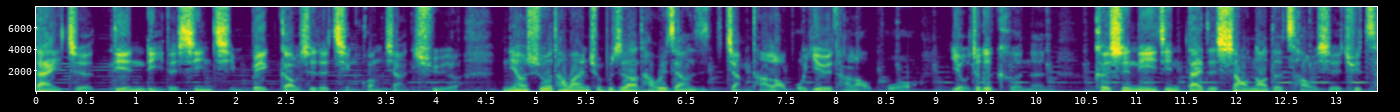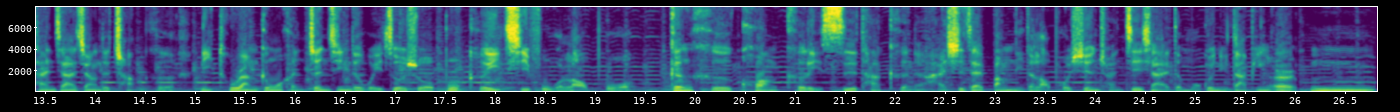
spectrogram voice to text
带着典礼的心情被告知的情况下去了。你要说他完全不知道他会这样子讲他老婆，揶揄他老婆，有这个可能。可是你已经带着笑闹的草鞋去参加这样的场合，你突然跟我很震惊的围坐说不可以欺负我老婆，更何况克里斯他可能还是在帮你的老婆宣传接下来的《魔鬼女大兵二》。嗯，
